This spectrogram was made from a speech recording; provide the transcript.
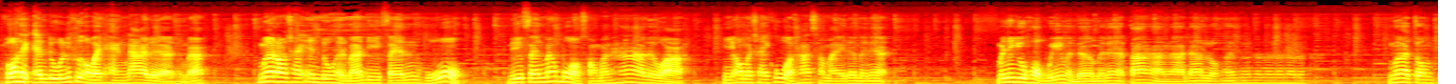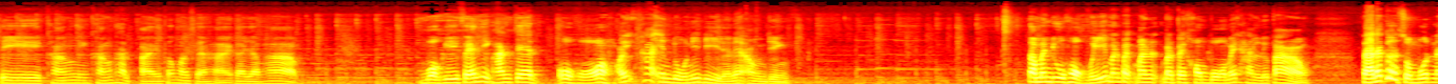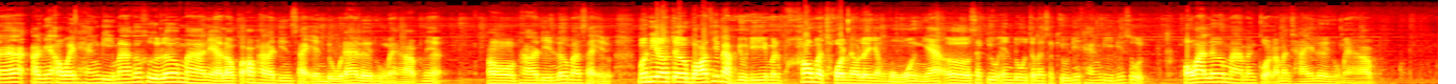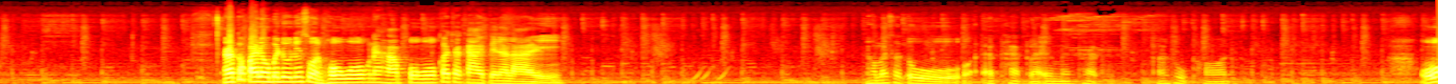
protect endu นี่คือเอาไว้แทงได้เลยอะเห็นไหมเมื่อเราใช้ endu เห็นไหม defense โห defense แม่งบวก2,500 เลยว่ะนี่เอามาใช้คู่กับท่าสมัยได้ไหมเนี่ย มันยังอยู่ 6 วิเหมือนเดิมไหมเนี่ย ต้านทานด้านลบให้เมื่อโจมตีครั้งครั้งถัดไปเพิ่มความเสียหายกายภาพ บวกดีเฟนซ์อีกพันเจ็ดโอ้โหเอ้ถ้าเอ็นดูนี่ดีนะเนี่ยเอาจริงแต่มันอยู่ 6 วิมันไปมันมันไปคอมโบไม่ทันหรือเปล่า แต่ถ้าเกิดสมมุตินะ อันนี้เอาไว้แทงดีมากก็คือเริ่มมาเนี่ยเราก็เอาพาราดินใส่เอ็นดูได้เลยถูกไหมครับเนี่ยเอาพาราดินเริ่มมาใส่เอ็นดูบางทีเราเจอบอสที่แบบอยู่ดีๆมันเข้ามาชนเราเลยอย่างหมูอย่างเงี้ยเออสกิลเอ็นดูจะเป็นสกิลที่แทงดีที่สุด เพราะว่าเริ่มมามันกดแล้วมันใช้เลยถูกไหมครับอะต่อไปเราไปดูในส่วนโพวกนะครับโพวกก็จะกลายเป็นอะไรเขาไม่สตูแอปแท็กและเอ็มแอปแท็กถูกทอดโอ้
